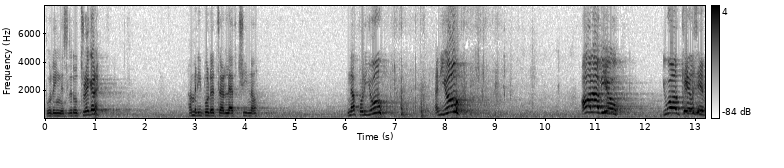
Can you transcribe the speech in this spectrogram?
pulling this little trigger? How many bullets are left, Chino? Enough for you? And you? All of you! You all killed him,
